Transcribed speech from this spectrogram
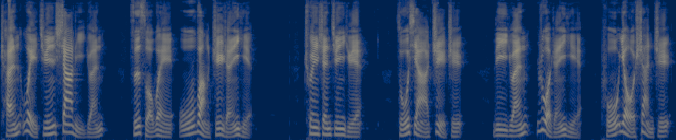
臣为君杀李元，此所谓无望之人也。”春申君曰：“足下治之。李元若人也，仆又善之，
